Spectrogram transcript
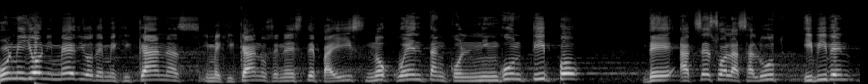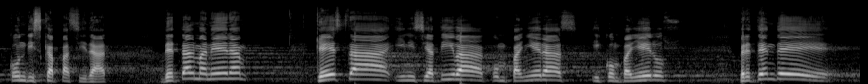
Un millón y medio de mexicanas y mexicanos en este país no cuentan con ningún tipo de acceso a la salud y viven con discapacidad. De tal manera que esta iniciativa, compañeras y compañeros, pretende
